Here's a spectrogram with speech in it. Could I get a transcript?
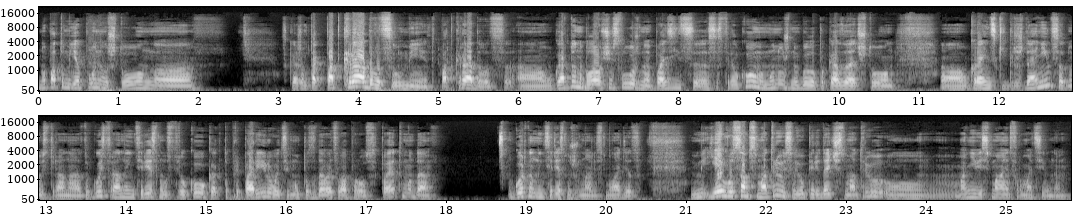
но потом я понял, что он, э, скажем так, подкрадываться умеет, подкрадываться. А у Гордона была очень сложная позиция со Стрелковым, ему нужно было показать, что он а, украинский гражданин, с одной стороны, а с другой стороны, интересного Стрелкова как-то препарировать, ему позадавать вопросы. Поэтому да, Гордон интересный журналист, молодец. Я его сам смотрю, его передачи смотрю, они весьма информативные.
